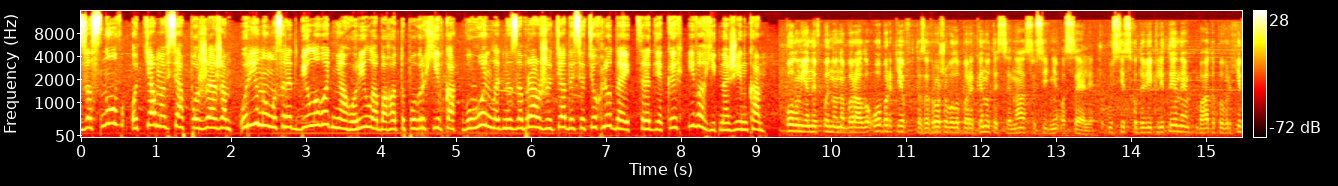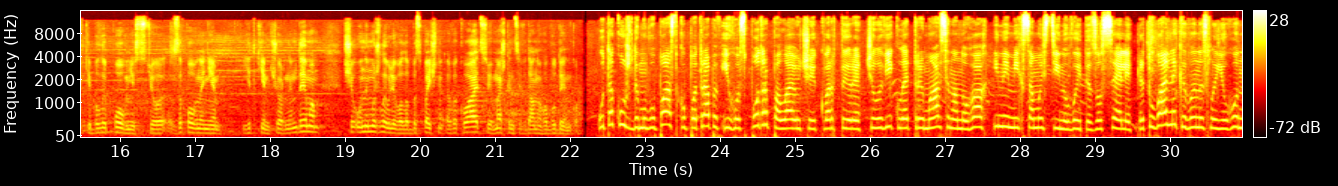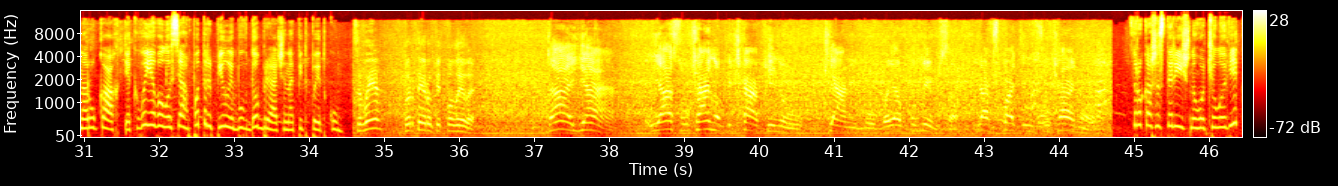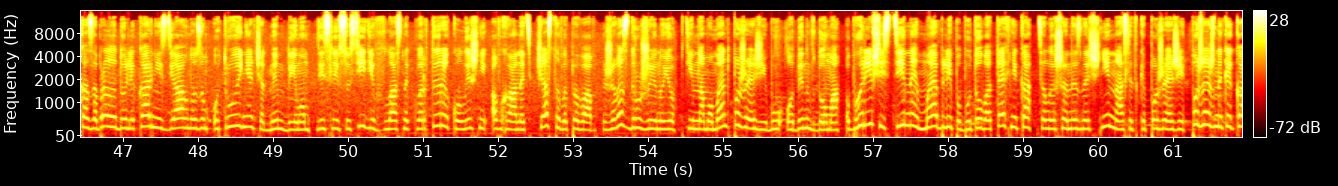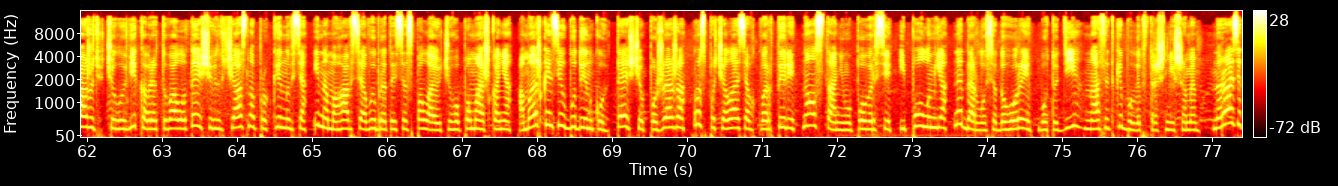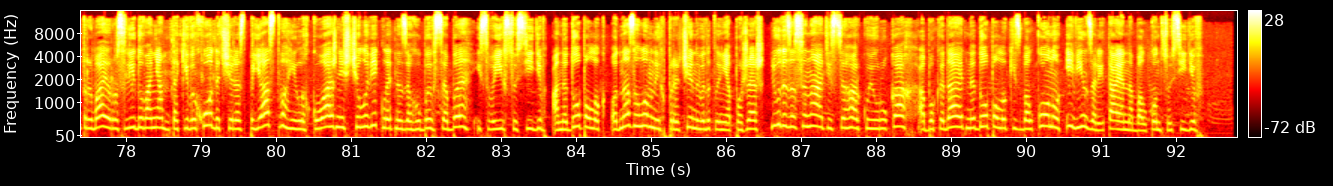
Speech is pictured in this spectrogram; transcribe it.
Заснув, отямився пожежа. У Рівному серед білого дня горіла багатоповерхівка. Вогонь ледь не забрав життя десятьох людей, серед яких і вагітна жінка. Полум'я невпинно набирало обертів та загрожувало перекинутися на сусідні оселі. Усі сходові клітини багатоповерхівки були повністю заповнені їдким чорним димом, що унеможливлювало безпечну евакуацію мешканців даного будинку. У таку ж димову пастку потрапив і господар палаючої квартири. Чоловік ледь тримався на ногах і не міг самостійно вийти з оселі. Рятувальники винесли його на руках. Як виявилося, потерпілий був добряче на підпитку. Це ви квартиру підпалили? Та я. Я случайно бичка кинув, п'яний був, бо я втомився. Як спати случайно. 46-річного чоловіка забрали до лікарні з діагнозом отруєння чадним димом. Зі слів сусідів, власник квартири – колишній афганець. Часто випивав, живе з дружиною. Втім, на момент пожежі був один вдома. Обгорівші стіни, меблі, побутова техніка – це лише незначні наслідки пожежі. Пожежники кажуть, чоловіка врятувало те, що він вчасно прокинувся і намагався вибратися з палаючого помешкання. А мешканців будинку – те, що пожежа розпочалася в квартирі на останньому поверсі. І полум'я не дарлося до гори, бо тоді наслідки були б страшнішими. Наразі триває розслідування. Так і виходить, через пияцтво і легковажність чоловік ледь не загубив себе і своїх сусідів. А недопалок – одна з головних причин виникнення пожеж. Люди засинають із цигаркою у руках або кидають недопалок із балкону, і він залітає на балкон сусідів.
